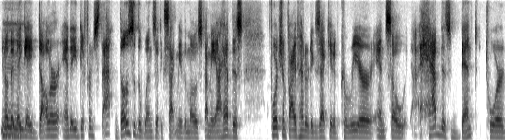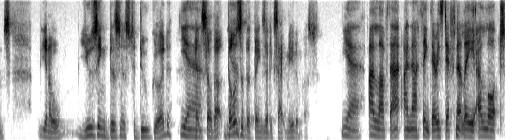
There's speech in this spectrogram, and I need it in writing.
You know, mm. they make mm. a dollar and a difference. That those are the ones that excite me the most. I mean, I have this Fortune 500 executive career, and so I have this bent towards, you know, using business to do good. Yeah. And so that, those yeah. are the things that excite me the most. Yeah, I love that. And I think there is definitely a lot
